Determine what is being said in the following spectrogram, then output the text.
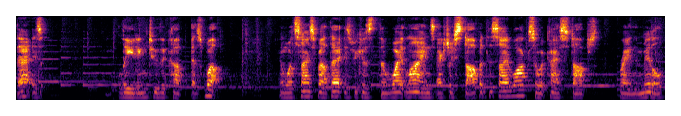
that is leading to the cup as well. And what's nice about that is because the white lines actually stop at the sidewalk, so it kind of stops right in the middle,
